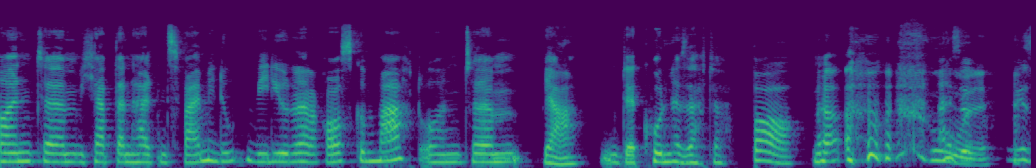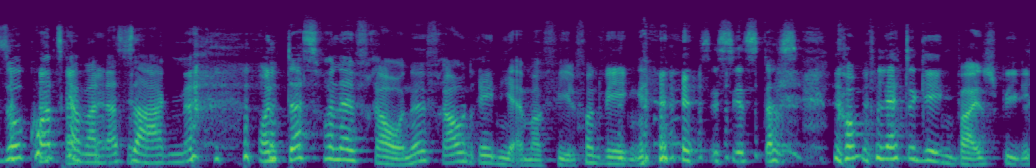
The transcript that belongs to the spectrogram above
Und ähm, ich habe dann halt ein zwei Minuten Video daraus gemacht und ähm, ja, der Kunde sagte, boah, ne? Cool. Also, so kurz kann man das sagen. Ne? Und das von der Frau, ne? Frauen reden ja immer viel, von wegen. Es ist jetzt das komplette Gegenbeispiel.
